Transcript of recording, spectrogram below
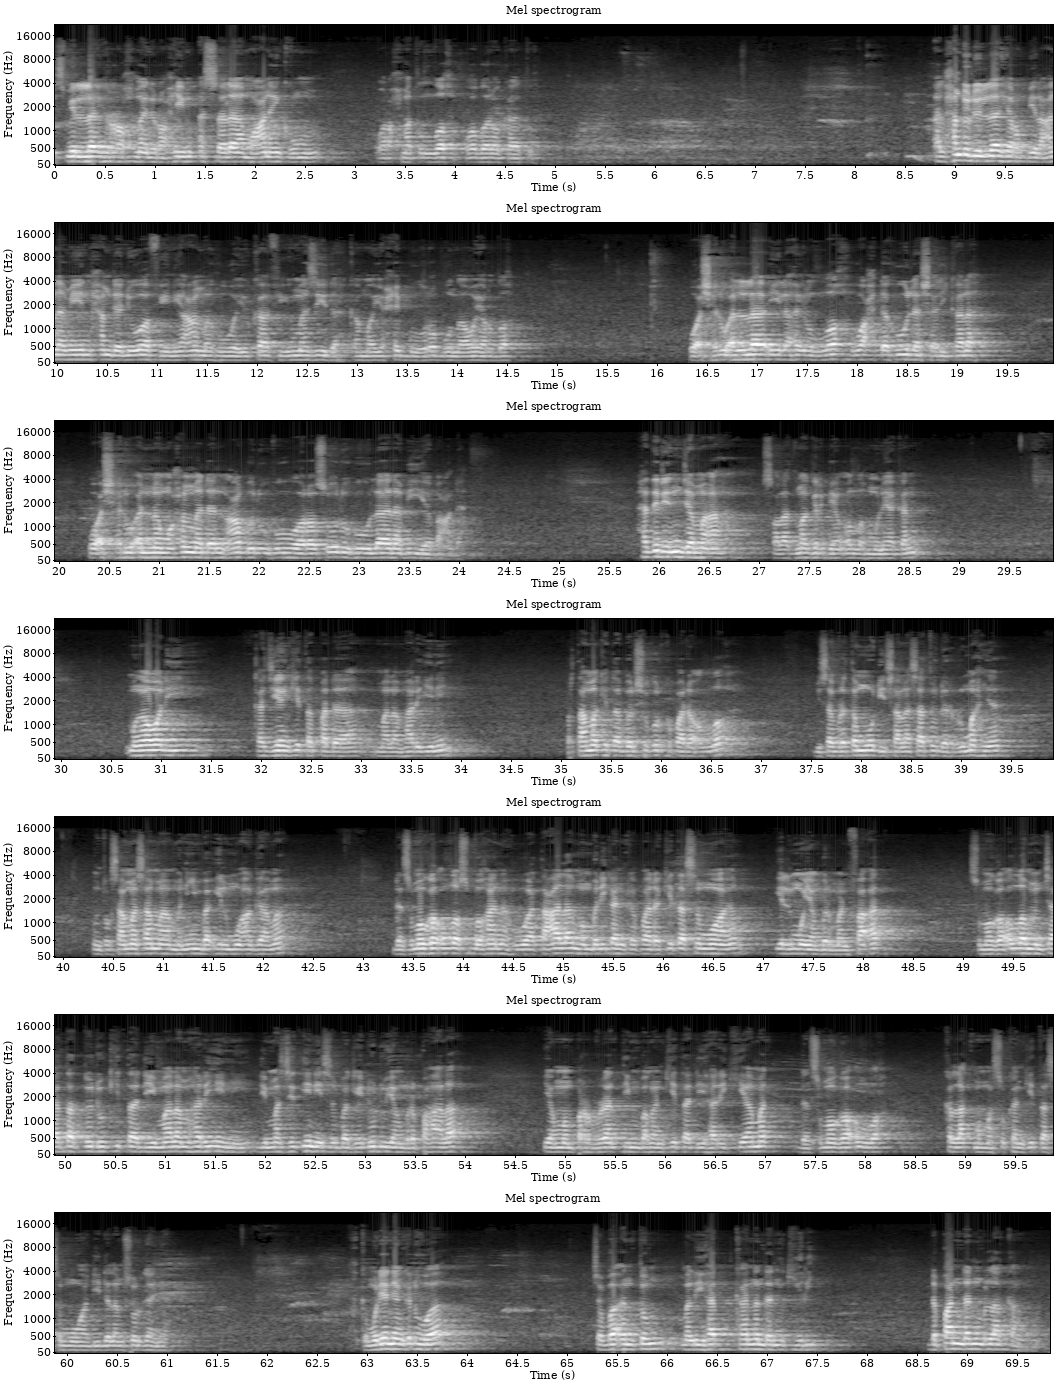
Bismillahirrahmanirrahim. Assalamualaikum warahmatullahi wabarakatuh. Alhamdulillahi rabbil alamin hamdan yuwafi ni'amahu wa yukafi mazidah kama yuhibbu rabbuna wa yardah. Wa ashhadu an la ilaha illallah wahdahu la syarika lah. Wa ashhadu anna Muhammadan abduhu wa rasuluhu la nabiyya ba'dah. Hadirin jamaah salat maghrib yang Allah muliakan. Mengawali kajian kita pada malam hari ini. Pertama kita bersyukur kepada Allah bisa bertemu di salah satu dari rumahnya untuk sama-sama menimba ilmu agama dan semoga Allah Subhanahu wa taala memberikan kepada kita semua ilmu yang bermanfaat. Semoga Allah mencatat duduk kita di malam hari ini di masjid ini sebagai duduk yang berpahala yang memperberat timbangan kita di hari kiamat dan semoga Allah kelak memasukkan kita semua di dalam surganya. Kemudian yang kedua, coba antum melihat kanan dan kiri, depan dan belakang.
